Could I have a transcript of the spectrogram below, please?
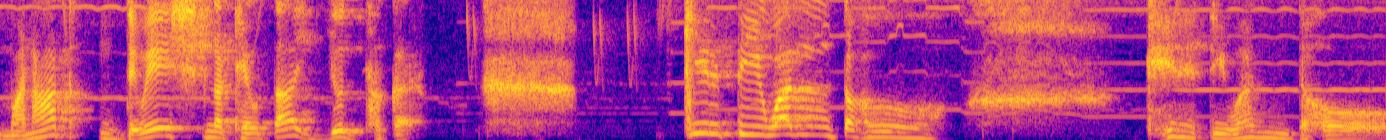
मनात द्वेष न ठेवता युद्ध कर. कीर्तिवंत हो. कीर्तिवंत हो.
